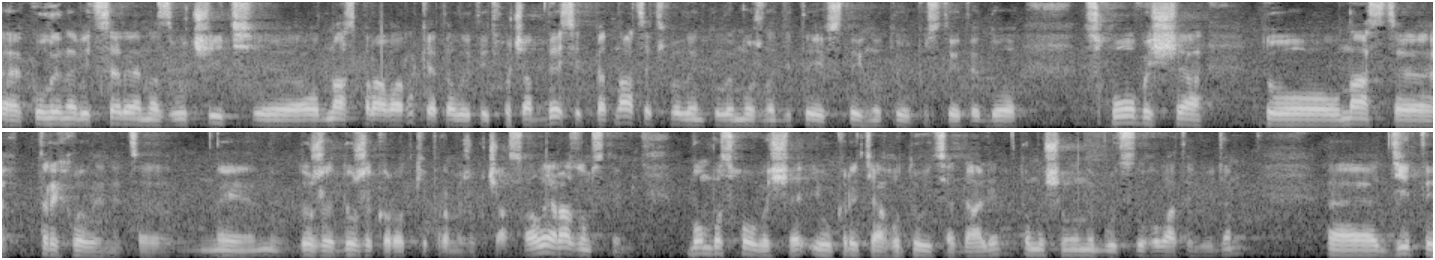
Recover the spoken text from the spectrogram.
Е, Коли навіть сирена звучить, е, одна справа ракета летить хоча б 10-15 хвилин, коли можна дітей встигнути опустити до сховища, то у нас це 3 хвилини. Це не ну, дуже дуже короткий проміжок часу. Але разом з тим, бомбосховища і укриття готуються далі, тому що вони будуть слугувати людям. Е, Діти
